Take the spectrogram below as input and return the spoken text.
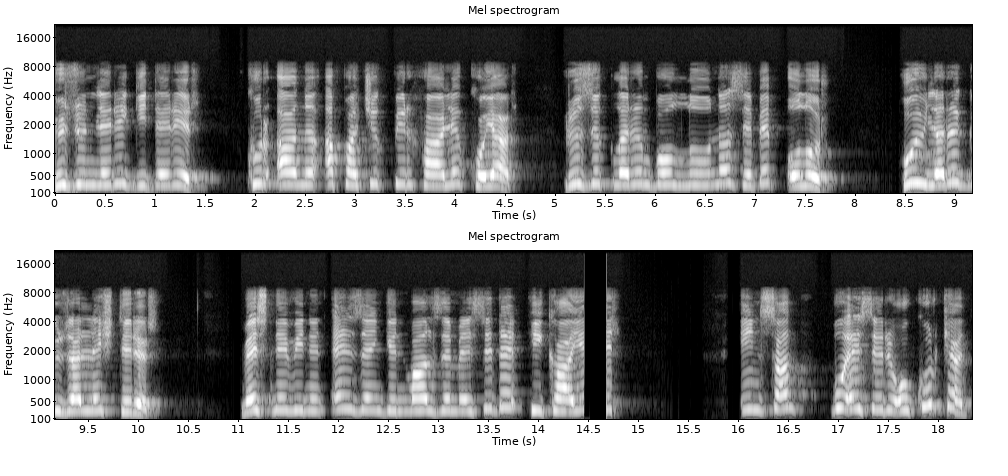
Hüzünleri giderir. Kur'an'ı apaçık bir hale koyar. Rızıkların bolluğuna sebep olur. Huyları güzelleştirir. Mesnevi'nin en zengin malzemesi de hikaye. İnsan bu eseri okurken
